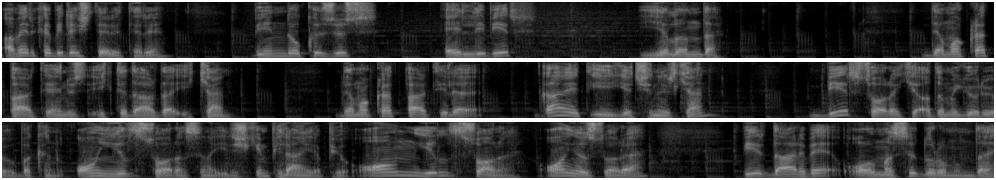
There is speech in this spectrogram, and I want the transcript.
Amerika Birleşik Devletleri 1951 yılında Demokrat Parti henüz iktidarda iken Demokrat Parti ile gayet iyi geçinirken bir sonraki adımı görüyor. Bakın 10 yıl sonrasına ilişkin plan yapıyor. 10 yıl sonra, 10 yıl sonra bir darbe olması durumunda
